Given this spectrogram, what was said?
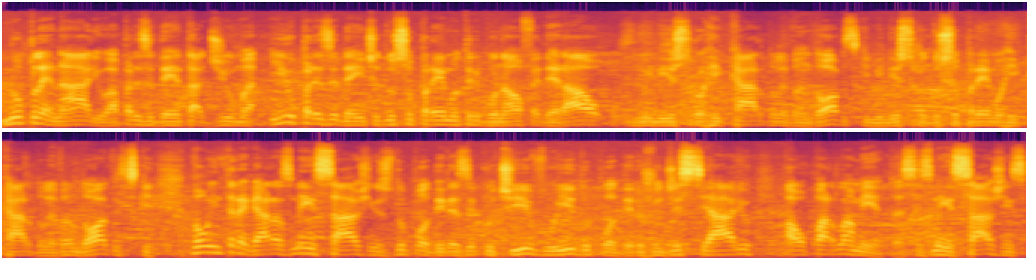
No plenário, a presidenta Dilma e o presidente do Supremo Tribunal Federal, ministro Ricardo Lewandowski, ministro do Supremo Ricardo Lewandowski, vão entregar as mensagens do Poder Executivo e do Poder Judiciário ao Parlamento. Essas mensagens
